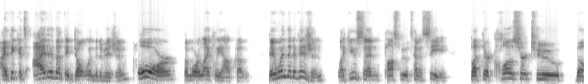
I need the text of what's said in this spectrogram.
I think it's either that they don't win the division, or the more likely outcome, they win the division, like you said, possibly with Tennessee, but they're closer to the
